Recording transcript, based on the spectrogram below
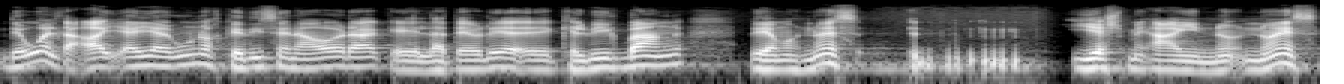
de vuelta, hay, hay algunos que dicen ahora que la teoría, de- que el Big Bang, digamos, no es eh, Yesh Me'ain, no, no es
